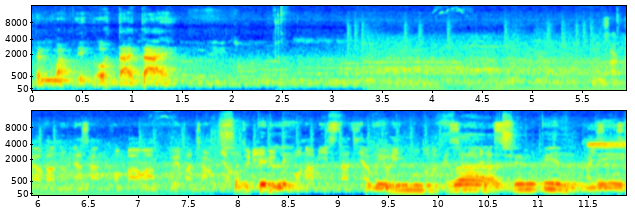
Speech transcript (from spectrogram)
เป็นหวัดอีก โอ๊ยตายตายแชมเปี้ยนลีกหรือว่าแชมเปี้ยนลีก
